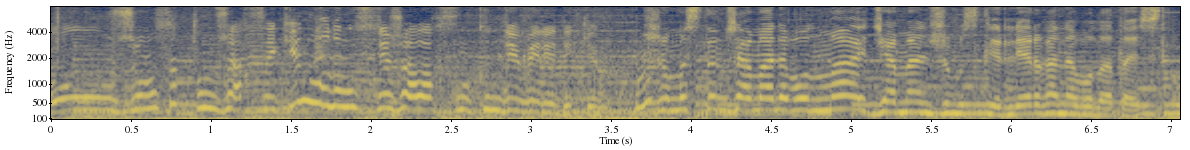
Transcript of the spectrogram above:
Ол жұмысы тым жақсы екен оның үстіне жалақысын күнде береді екен. Жұмыстың жаманы болмай жаман жұмыскерлер ғана болады айсұлу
